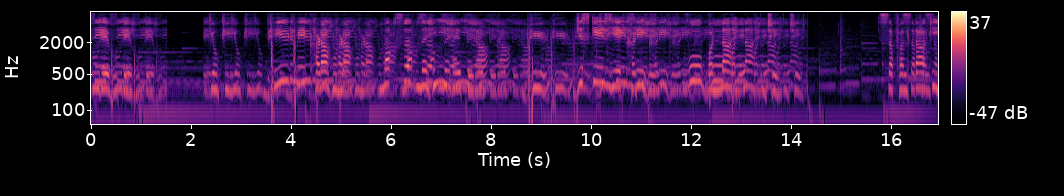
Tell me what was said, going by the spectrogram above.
पूरे होते होते क्योंकि क्योंकि भीड़ में खड़ा होना मकसद नहीं है तेरा। तेरा भीड़ भीड़ जिसके लिए खड़ी है, वो बनना है तुझे तुझे। सफलता की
